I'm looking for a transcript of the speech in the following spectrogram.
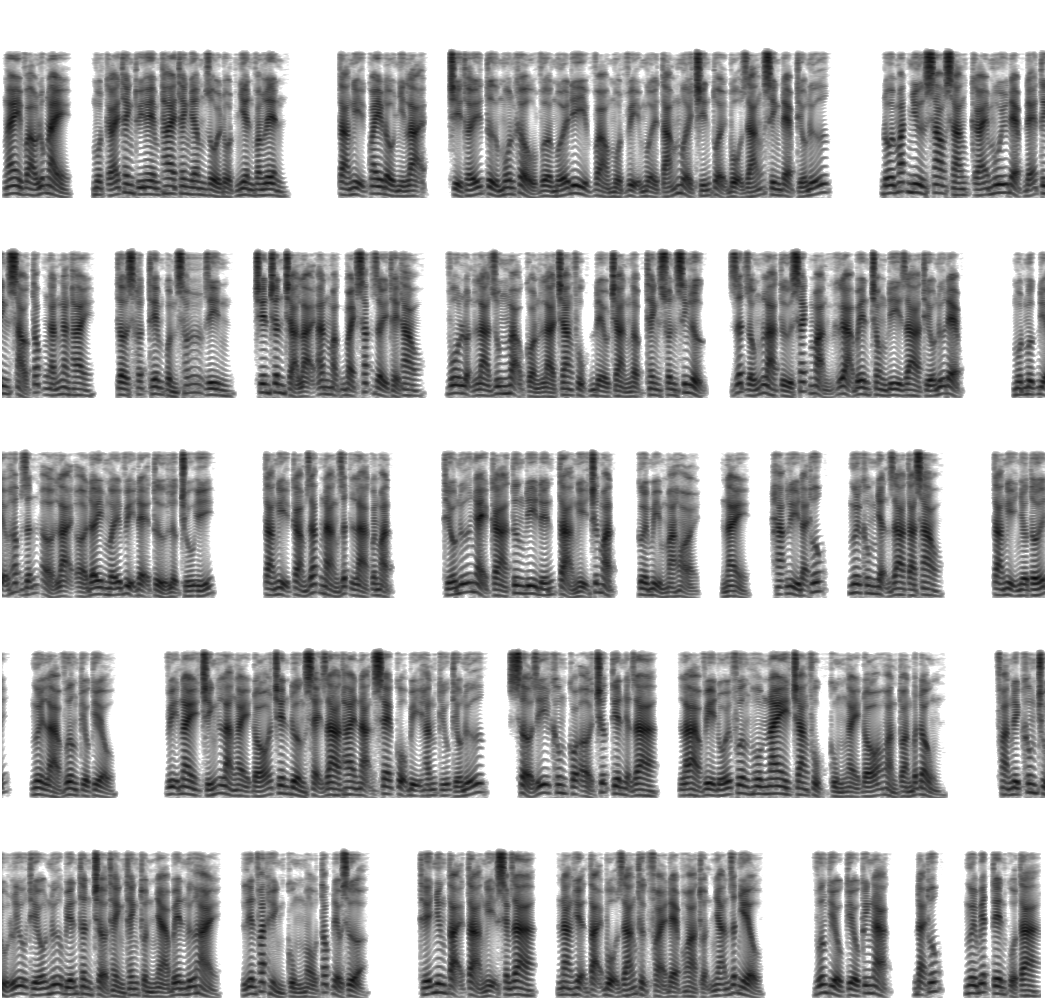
Ngay vào lúc này, một cái thanh thúy êm thai thanh âm rồi đột nhiên vang lên. Tả nghị quay đầu nhìn lại, chỉ thấy từ môn khẩu vừa mới đi vào một vị 18-19 tuổi bộ dáng xinh đẹp thiếu nữ. Đôi mắt như sao sáng cái mũi đẹp đẽ tinh xảo tóc ngắn ngang hai, tờ sợt thêm quần sóc jean, trên chân trả lại ăn mặc bạch sắc giày thể thao, vô luận là dung mạo còn là trang phục đều tràn ngập thanh xuân sinh lực, rất giống là từ sách mạn gạ bên trong đi ra thiếu nữ đẹp. Một mực địa hấp dẫn ở lại ở đây mấy vị đệ tử lực chú ý. Tả nghị cảm giác nàng rất là quen mặt. Thiếu nữ nhảy cả tương đi đến tả nghị trước mặt, cười mỉm mà hỏi, này, hạ lì đại thúc, ngươi không nhận ra ta sao? Tả nghị nhớ tới, ngươi là Vương Kiều Kiều. Vị này chính là ngày đó trên đường xảy ra thai nạn xe cộ bị hắn cứu thiếu nữ, sở dĩ không có ở trước tiên nhận ra, là vì đối phương hôm nay trang phục cùng ngày đó hoàn toàn bất đồng. Phản nghịch không chủ lưu thiếu nữ biến thân trở thành thanh thuần nhà bên nữ hải, liên phát hình cùng màu tóc đều sửa. Thế nhưng tại tả nghị xem ra, nàng hiện tại bộ dáng thực phải đẹp hòa thuận nhãn rất nhiều. Vương Tiểu Kiều kinh ngạc, đại thúc, ngươi biết tên của ta.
